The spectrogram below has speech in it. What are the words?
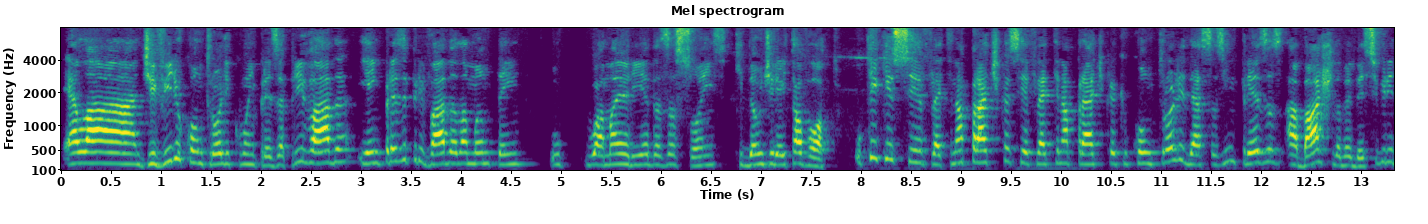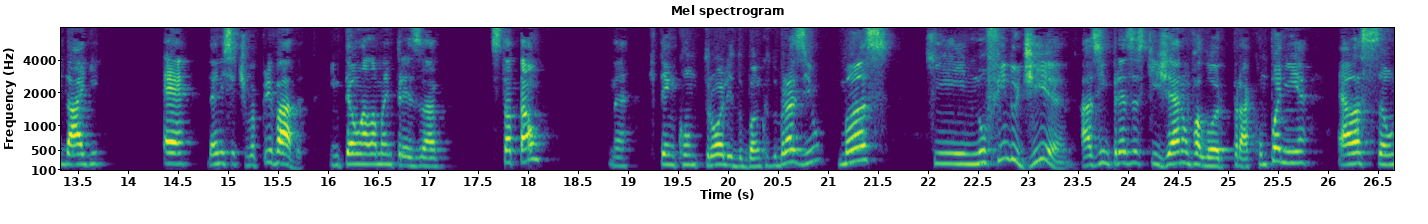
ela divide o controle com uma empresa privada e a empresa privada ela mantém o, a maioria das ações que dão direito a voto. O que, que isso se reflete na prática? Se reflete na prática que o controle dessas empresas abaixo da BB Seguridade é da iniciativa privada. Então, ela é uma empresa estatal, né, que tem controle do Banco do Brasil, mas que no fim do dia, as empresas que geram valor para a companhia, elas são,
